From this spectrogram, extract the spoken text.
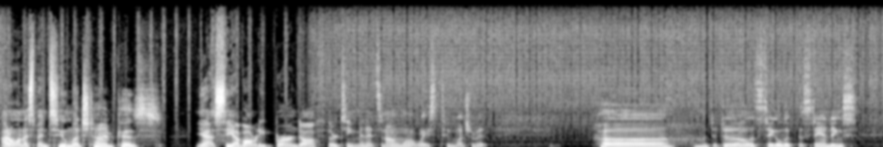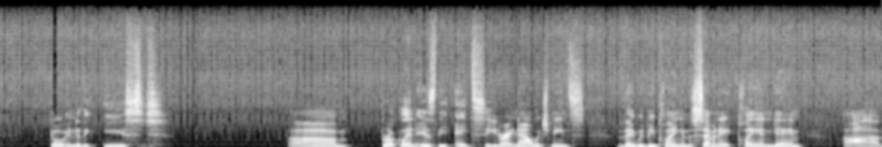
I don't want to spend too much time because, yeah, see, I've already burned off 13 minutes and I don't want to waste too much of it. Uh, let's take a look at the standings. Go into the East. Um, Brooklyn is the 8th seed right now, which means they would be playing in the 7 8 play in game. Uh,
